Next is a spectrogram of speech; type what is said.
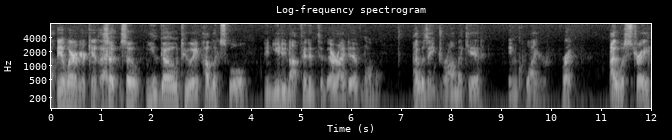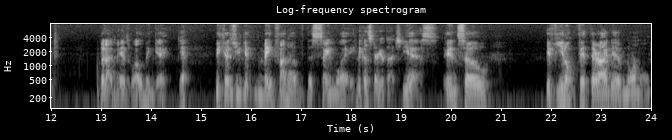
well. Be aware of your kid's actions. So so you go to a public school and you do not fit into their idea of normal. I was a drama kid in choir. right? I was straight, but I may as well have been gay Yeah, because you get made fun of the same way. because stereotypes. Yes. And so if you don't fit their idea of normal,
